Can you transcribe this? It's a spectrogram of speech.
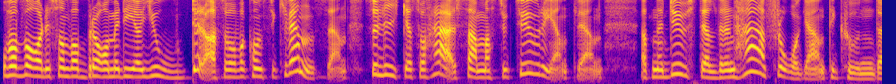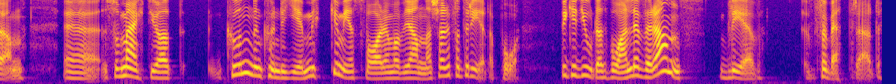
Och vad var det som var bra med det jag gjorde? Alltså vad var konsekvensen? Så lika så här, samma struktur egentligen. Att när du ställde den här frågan till kunden eh, så märkte jag att kunden kunde ge mycket mer svar än vad vi annars hade fått reda på. Vilket gjorde att vår leverans blev förbättrad.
